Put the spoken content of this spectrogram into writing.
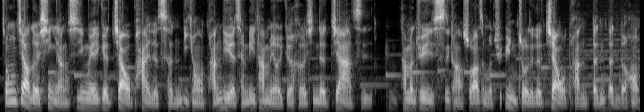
宗教的信仰是因为一个教派的成立哦，团体的成立，他们有一个核心的价值，他们去思考说要怎么去运作这个教团等等的哈。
